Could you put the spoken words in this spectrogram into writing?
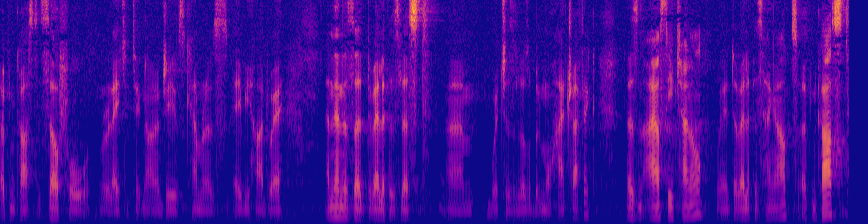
OpenCast itself or related technologies, cameras, AV hardware. And then there's a developers list, um, which is a little bit more high traffic. There's an IRC channel where developers hang out, OpenCast.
